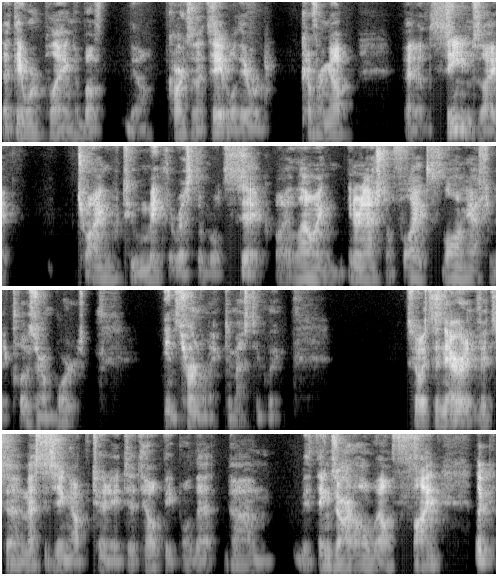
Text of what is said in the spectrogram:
that they weren't playing above, you know, cards on the table. They were covering up and it seems like trying to make the rest of the world sick by allowing international flights long after they close their own borders internally, domestically. So it's a narrative, it's a messaging opportunity to tell people that um, things aren't all well. Fine. Look,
